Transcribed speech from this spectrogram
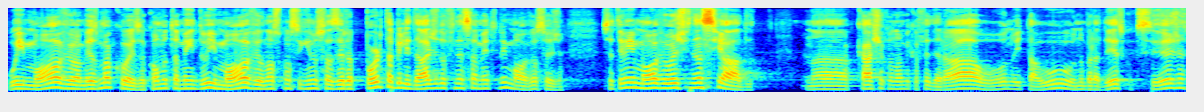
O imóvel é a mesma coisa. Como também do imóvel, nós conseguimos fazer a portabilidade do financiamento do imóvel. Ou seja, você tem um imóvel hoje financiado, na Caixa Econômica Federal, ou no Itaú, ou no Bradesco, que seja,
